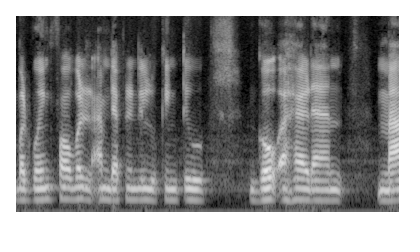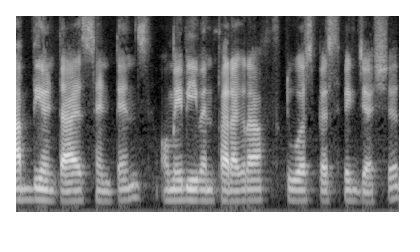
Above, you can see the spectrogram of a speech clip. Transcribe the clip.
But going forward i'm definitely looking to go ahead and map the entire sentence or maybe even paragraph to a specific gesture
